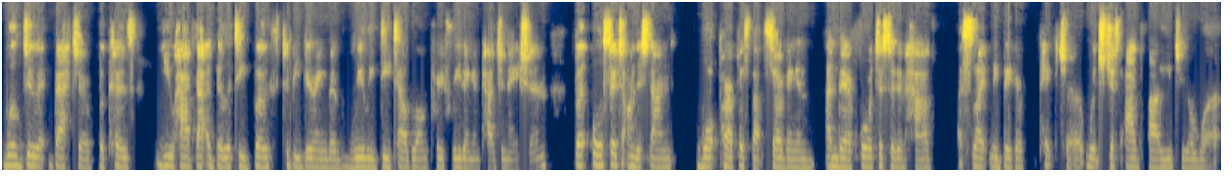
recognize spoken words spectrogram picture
will do it better because you have that ability both to be doing the really detailed long proofreading and pagination, but also to understand what purpose that's serving and, and therefore to sort of have a slightly bigger picture, which just adds value to your work.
